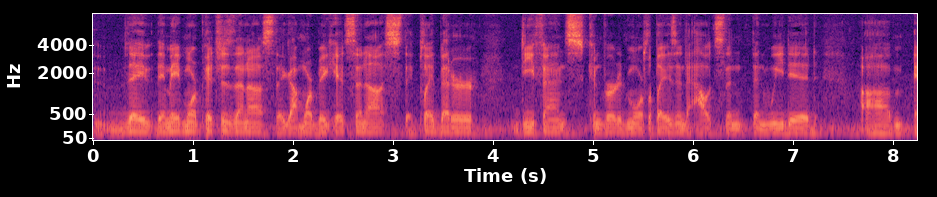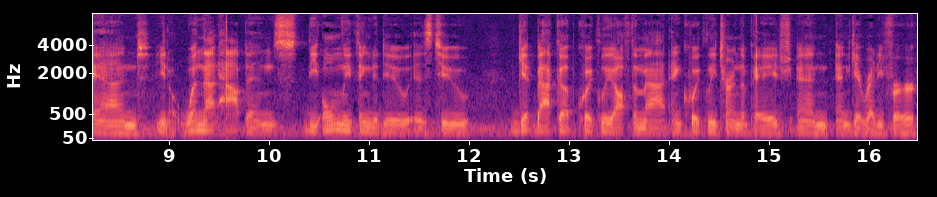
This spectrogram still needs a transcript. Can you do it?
They they made more pitches than us. They got more big hits than us. They played better defense, converted more plays into outs than than we did. Um, and you know when that happens, the only thing to do is to get back up quickly off the mat and quickly turn the page and and get ready for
